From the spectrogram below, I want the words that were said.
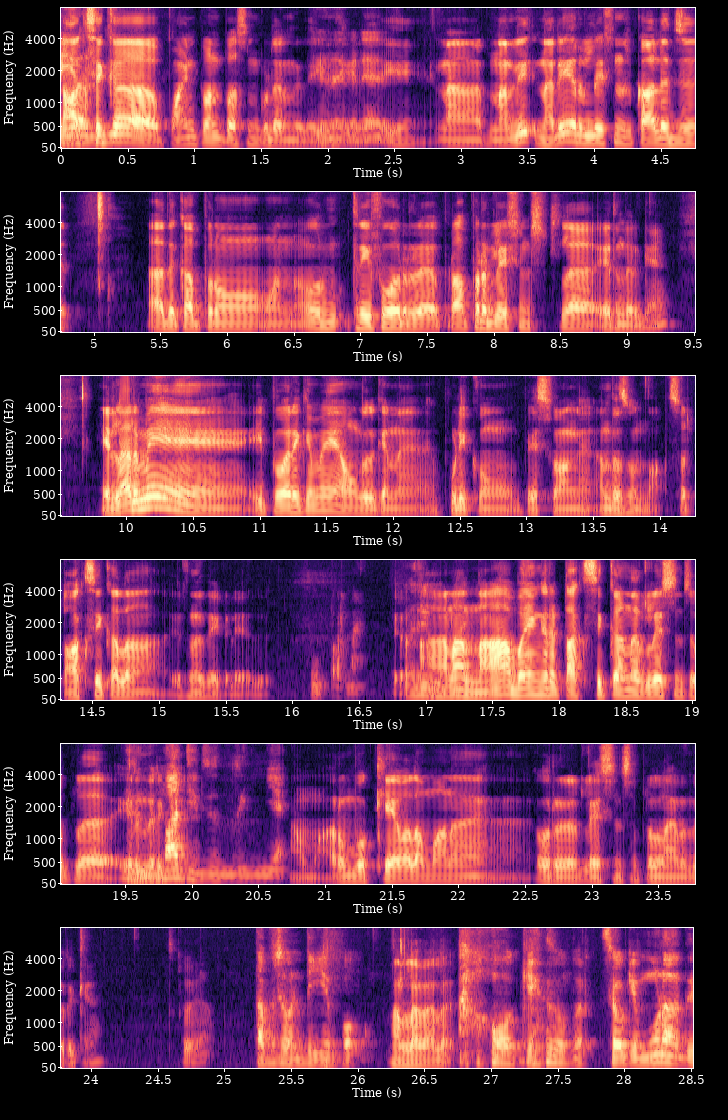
டாக்ஸிக்கா பாயிண்ட் ஒன் பர்சன்ட் கூட இருந்தது கிடையாது. நான் நிறைய நிறைய ரிலேஷன்ஸ் காலேஜ் அதுக்கப்புறம் ஒரு த்ரீ ஃபோர் ப்ராப்பர் ரிலேஷன்ஷிப்ஸில் இருந்திருக்கேன் எல்லாருமே இப்போ வரைக்குமே அவங்களுக்கு என்ன பிடிக்கும் பேசுவாங்க அந்த சொந்தம் ஸோ டாக்ஸிக்காலாம் இருந்ததே கிடையாது சூப்பர்ண்ணே. ஆனா நான் பயங்கர டாக்ஸிக்கான ரிலேஷன்ஷிப்ல இருந்திருக்கேன். ஆமா ரொம்ப கேவலமான ஒரு ரிலேஷன்ஷிப்லாம் இருந்திருக்கேன். So, தப்பிச்சு வந்துட்டீங்க இப்போ. நல்ல வேலை. ஓகே சூப்பர் சரி ஓகே மூணாவது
